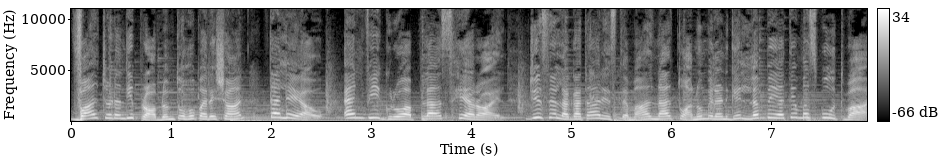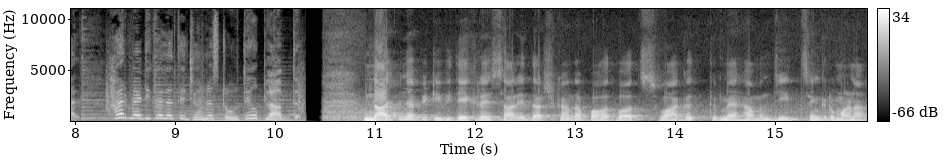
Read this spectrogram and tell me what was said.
ਵਾਲ ਚੜਨ ਦੀ ਪ੍ਰੋਬਲਮ ਤੋਂ ਹੋ ਪਰੇਸ਼ਾਨ, ਤਾਂ ਲੈ ਆਓ NV Grow Up Plus Hair Oil ਜਿਸ ਦੇ ਲਗਾਤਾਰ ਇਸਤੇਮਾਲ ਨਾਲ ਤੁਹਾਨੂੰ ਮਿਲਣਗੇ ਲੰਬੇ ਅਤੇ ਮਜ਼ਬੂਤ ਵਾਲ। ਹਰ ਮੈਡੀਕਲ ਅਤੇ ਜਨਰਲ ਸਟੋਰ ਤੇ ਉਪਲਬਧ। ਨਾਜ ਪੰਜਾਬੀ ਟੀਵੀ ਦੇਖ ਰਹੇ ਸਾਰੇ ਦਰਸ਼ਕਾਂ ਦਾ ਬਹੁਤ-ਬਹੁਤ ਸਵਾਗਤ। ਮੈਂ ਹਮਨਜੀਤ ਸਿੰਘ ਰੁਮਾਣਾ।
